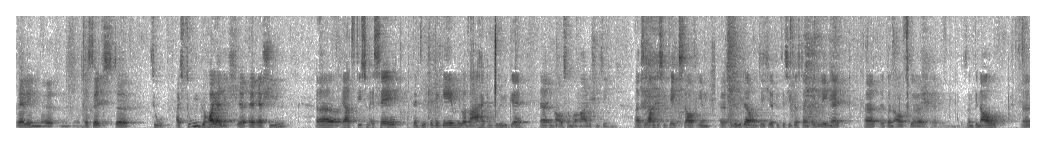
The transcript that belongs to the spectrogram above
weil ihm das selbst zu, als zu ungeheuerlich erschien. Er hat diesem Essay den Titel gegeben über Wahrheit und Lüge im außermoralischen Sinn. Sie haben diesen Text auch im Reader und ich bitte Sie, das dann bei Gelegenheit dann auch äh, dann genau äh,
